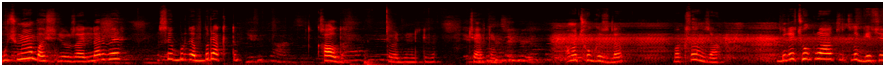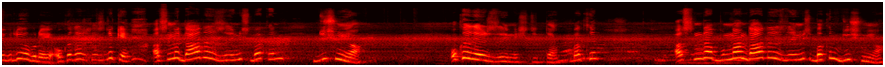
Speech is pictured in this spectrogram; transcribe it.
uçmaya başlıyor uzaylılar ve mesela burada bıraktım. Kaldı. Gördüğünüz gibi uçarken. Ama çok hızlı. Baksanıza. Bir de çok rahatlıkla geçebiliyor burayı. O kadar hızlı ki aslında daha da hızlıymış. Bakın düşmüyor. O kadar hızlıymış cidden. Bakın aslında bundan daha da hızlıymış. Bakın düşmüyor.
